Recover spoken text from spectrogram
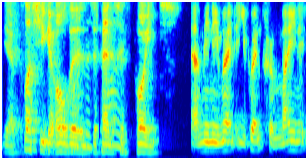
Yeah, plus you get all the minus defensive five. points. I mean, he went. He went from minus,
